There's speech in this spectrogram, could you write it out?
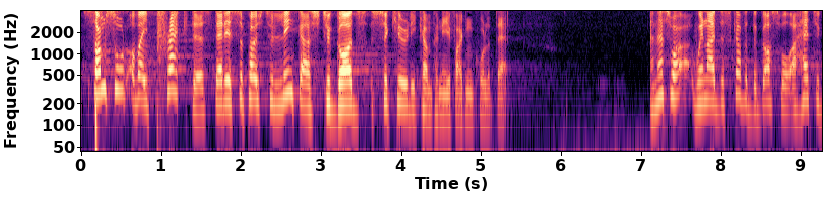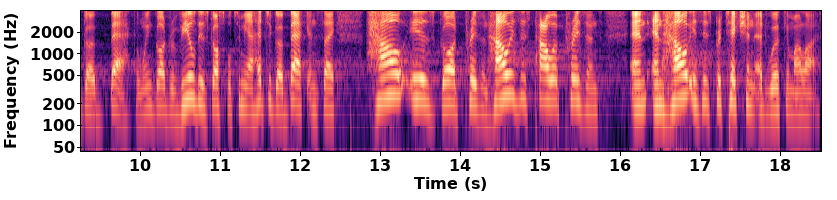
some sort of a practice that is supposed to link us to God's security company, if I can call it that. And that's why when I discovered the gospel, I had to go back. And when God revealed his gospel to me, I had to go back and say, How is God present? How is his power present? And, and how is his protection at work in my life?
